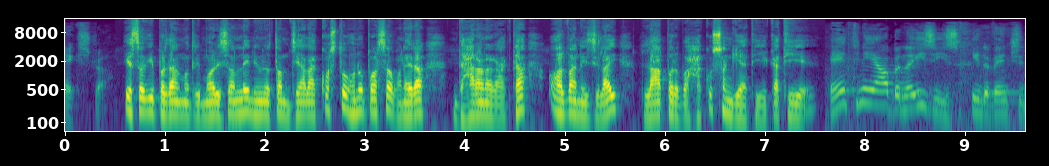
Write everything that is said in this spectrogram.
extra. यसअघि प्रधानमन्त्री मरिसनले न्यूनतम ज्याला कस्तो हुनुपर्छ भनेर धारणा राख्दा अल्बानिजीलाई लापरवाहको संज्ञा दिएका थिए Anthony Albanese's intervention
